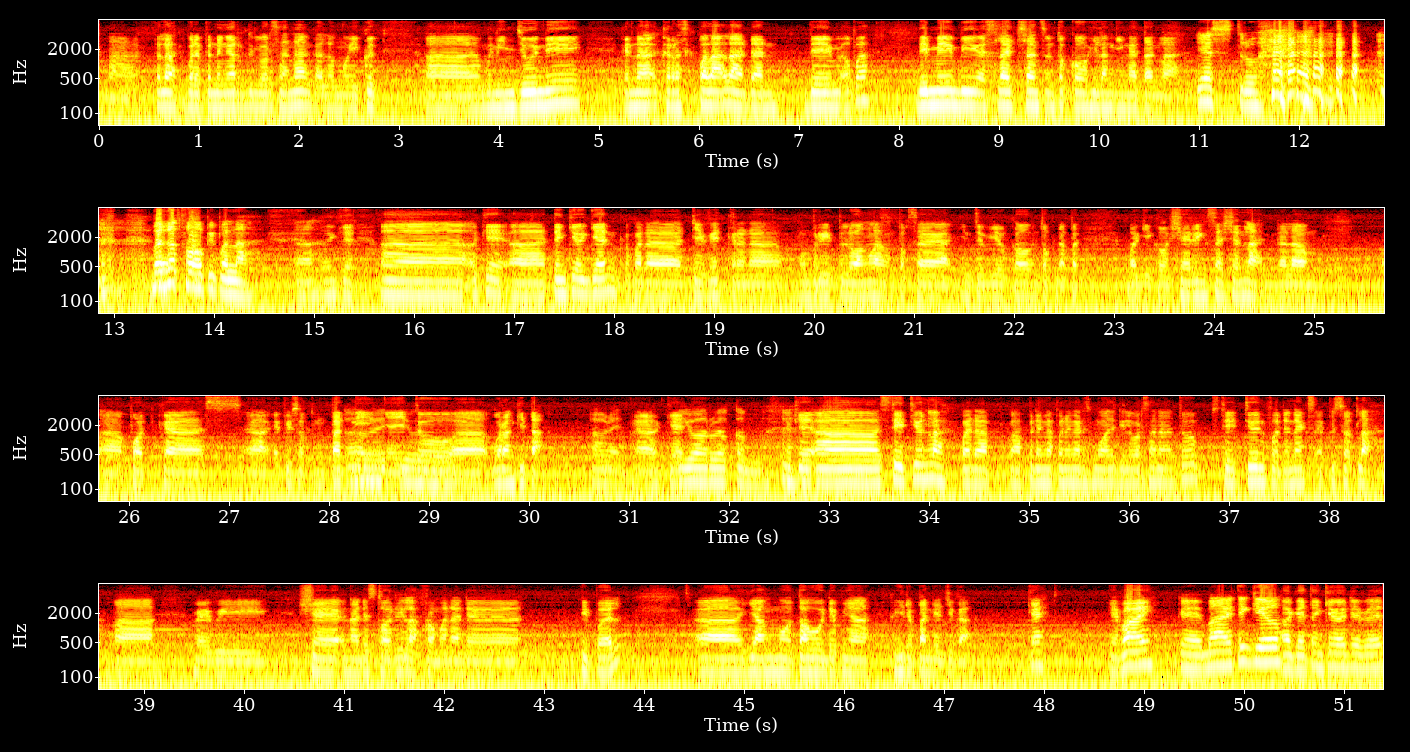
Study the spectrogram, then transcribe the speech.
Ha, itulah kepada pendengar di luar sana kalau mau ikut uh, meninju ni kena keras kepala lah dan they apa there may be a slight chance untuk kau hilang ingatan lah. Yes, true. But not for all people lah. Ah. Okay, uh, okay. Uh, thank you again kepada David kerana memberi peluang lah untuk saya interview kau untuk dapat bagi kau sharing session lah dalam uh, podcast uh, episode 4 ni Alright, iaitu uh, orang kita. Alright. Okay. You are welcome. Okay, uh, stay tune lah kepada uh, pendengar-pendengar semua di luar sana tu. Stay tune for the next episode lah, uh, where we share another story lah from another people uh, yang mau tahu dia punya kehidupan dia juga. Okay, okay, bye. okay, bye. Thank you. Okay, thank you, David.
